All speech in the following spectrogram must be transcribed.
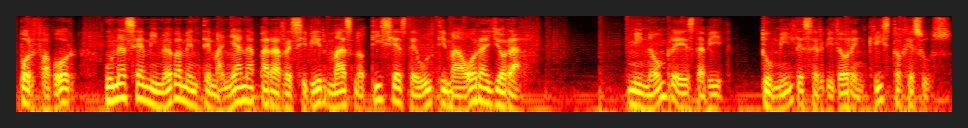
Por favor, únase a mí nuevamente mañana para recibir más noticias de última hora y orar. Mi nombre es David, tu humilde servidor en Cristo Jesús.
